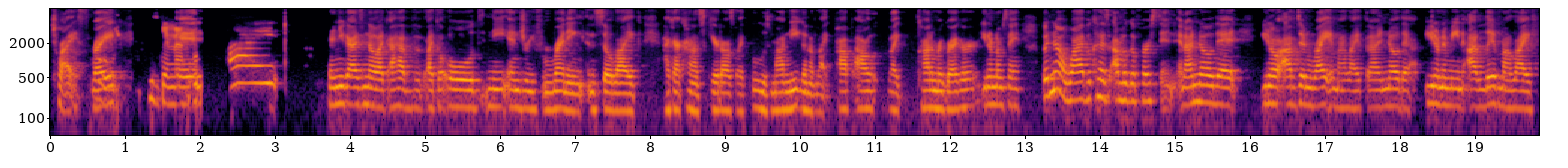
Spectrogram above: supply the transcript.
Twice, right? He's getting that. And, Hi. And you guys know, like I have like an old knee injury from running, and so like I got kind of scared. I was like, "Ooh, is my knee gonna like pop out like Conor McGregor?" You know what I'm saying? But no, why? Because I'm a good person, and I know that you know I've done right in my life, and I know that you know what I mean. I live my life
